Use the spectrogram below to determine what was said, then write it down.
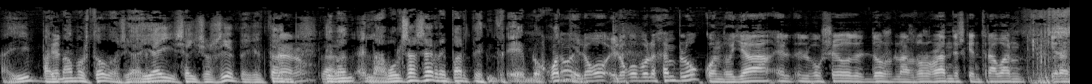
ahí palmamos todos y ahí hay seis o siete que están. Claro, claro. llevan- la bolsa se reparte entre unos cuantos. No, y luego, y luego, por ejemplo, cuando ya el, el boxeo de dos, las dos grandes que entraban, que eran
